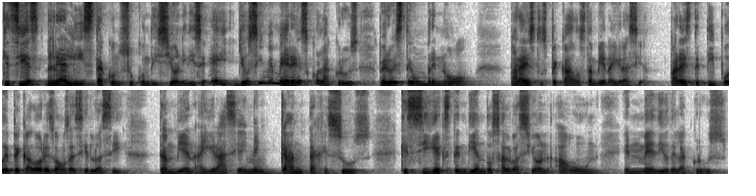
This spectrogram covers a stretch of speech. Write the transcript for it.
que sí es realista con su condición y dice, hey, yo sí me merezco la cruz, pero este hombre no. Para estos pecados también hay gracia. Para este tipo de pecadores, vamos a decirlo así, también hay gracia. Y me encanta Jesús, que sigue extendiendo salvación aún en medio de la cruz.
